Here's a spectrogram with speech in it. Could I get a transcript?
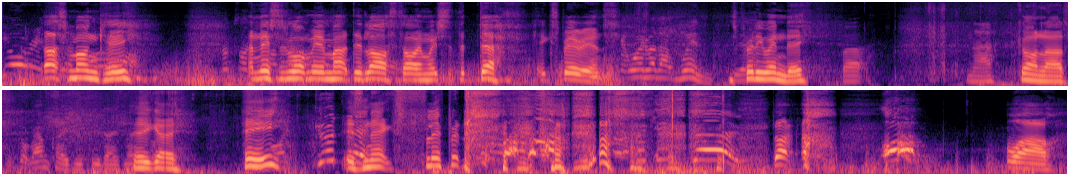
your that's monkey. And this is what me and Matt did last time, which is the death experience. Get worried about that wind. It's pretty windy. But nah. Go on, lad. Got rampage in a few days, mate. You go. He oh goodness. is next flipping. Look at him go. that, Oh! wow.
